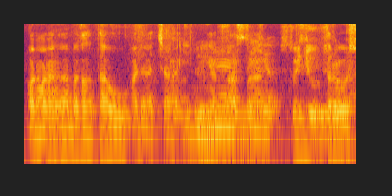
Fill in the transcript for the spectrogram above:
orang-orang nggak bakal tahu ada acara ini Iya, apa setuju. Setuju. Terus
